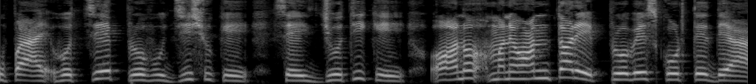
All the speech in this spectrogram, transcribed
উপায় হচ্ছে প্রভু যিশুকে, সেই জ্যোতিকে অন মানে অন্তরে প্রবেশ করতে দেয়া।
